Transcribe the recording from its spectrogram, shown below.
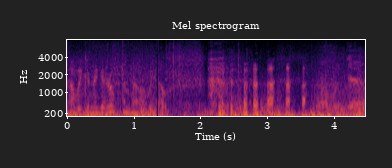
Are we gonna get up? Are we gonna get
